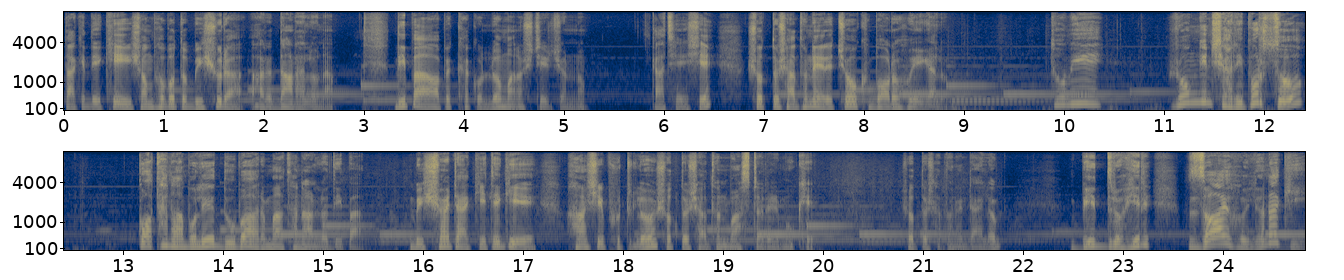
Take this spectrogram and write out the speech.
তাকে দেখেই সম্ভবত বিশুরা আর দাঁড়াল না। দীপা অপেক্ষা করল মানুষটির জন্য। কাছে এসে সত্য সাধনের চোখ বড় হয়ে গেল। তুমি রঙিন শাড়ি পরছো? কথা না বলে দুবার মাথা নাড়ল দীপা। বিস্ময়টা কেটে গিয়ে হাসি ফুটল সত্য সাধন মাস্টারের মুখে। সত্য সাধনের ডায়লগ বিদ্রোহীর জয় হইল নাকি?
